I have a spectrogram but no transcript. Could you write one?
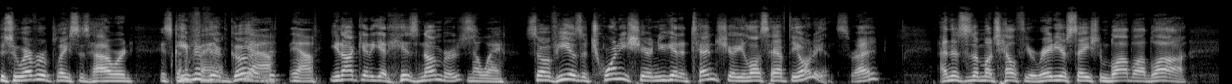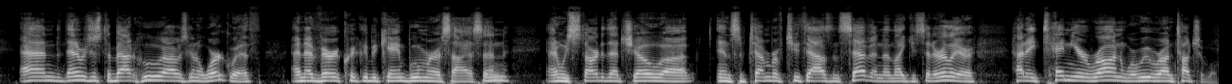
because whoever replaces Howard, Is even if they're good, Yeah, yeah. you're not going to get his numbers. No way. So if he has a 20 share and you get a 10 share, you lost half the audience, right? And this is a much healthier radio station, blah, blah, blah. And then it was just about who I was going to work with. And that very quickly became Boomer Esiason. And we started that show uh, in September of 2007. And like you said earlier, had a 10 year run where we were untouchable.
